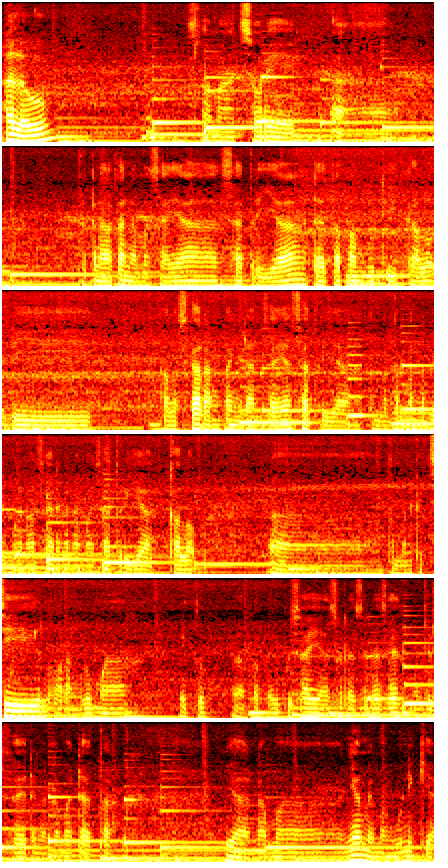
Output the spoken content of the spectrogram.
Halo, selamat sore. Uh, perkenalkan nama saya Satria Data Pambudi. Kalau di kalau sekarang panggilan saya Satria, teman-teman lebih mengenal saya dengan nama Satria. Kalau uh, teman kecil, orang rumah itu uh, bapak ibu saya, saudara-saudara saya memanggil saya dengan nama Data. Ya namanya memang unik ya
